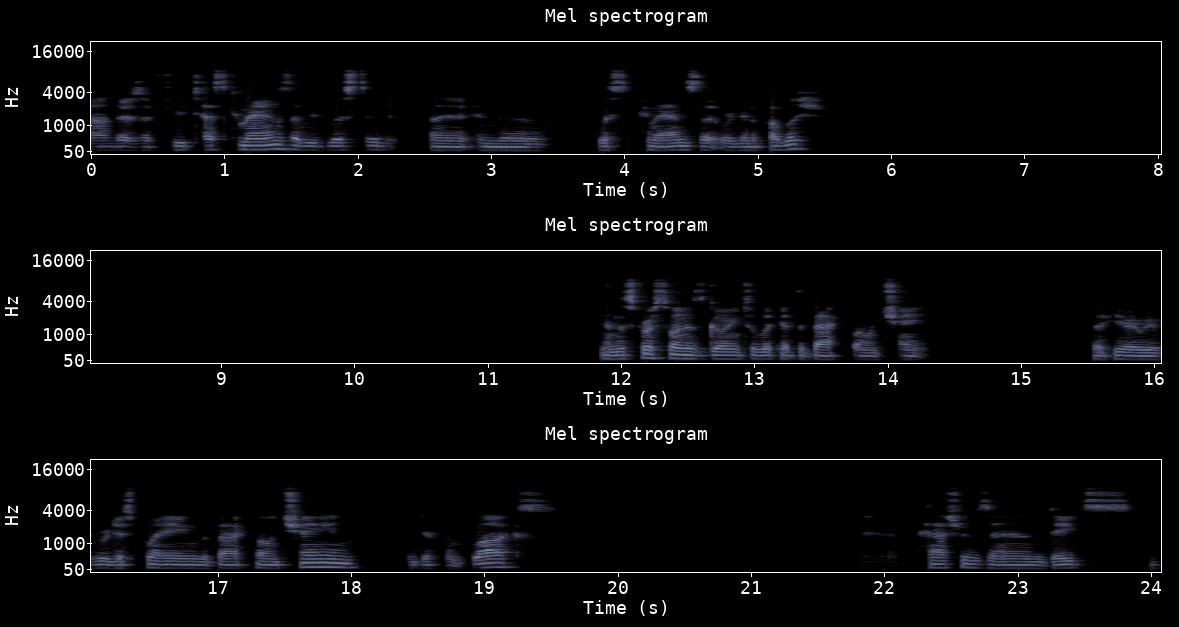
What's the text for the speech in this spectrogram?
Uh, there's a few test commands that we've listed uh, in the list of commands that we're going to publish. And this first one is going to look at the backbone chain. So here we're displaying the backbone chain, the different blocks, hashes and dates and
